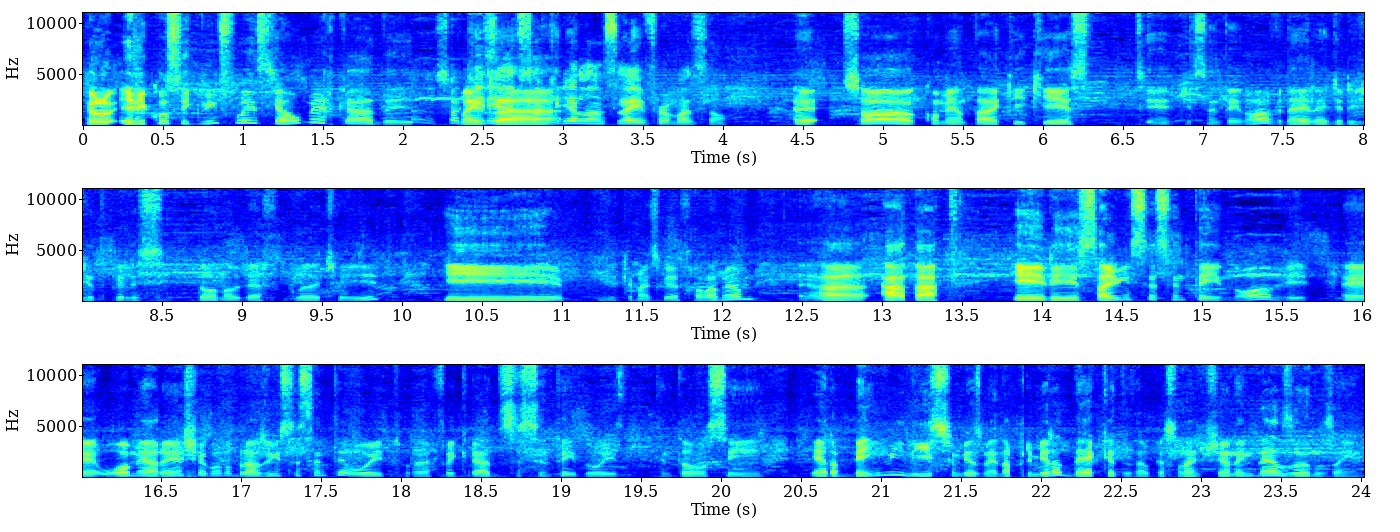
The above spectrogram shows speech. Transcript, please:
Pelo- ele conseguiu influenciar o mercado aí. Só, Mas queria, a- só queria lançar a informação. É, só comentar aqui que esse de 69, né? Ele é dirigido pelo Donald F. Glut aí. E. e O que mais que eu ia falar mesmo? Ah, ah, tá. Ele saiu em 69. é, o Homem-Aranha chegou no Brasil em 68, né? Foi criado em 62. Então, assim, era bem no início mesmo, é na primeira década, né? O personagem não tinha nem 10 anos ainda.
